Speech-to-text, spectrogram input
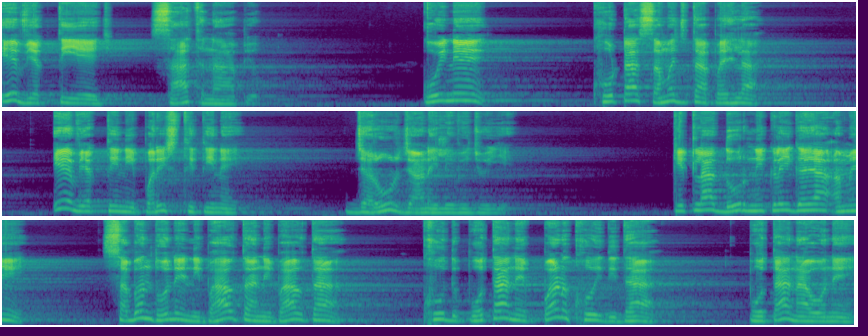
એ વ્યક્તિએ જ સાથ ના આપ્યો. કોઈને ખોટા સમજતા પહેલાં એ વ્યક્તિની પરિસ્થિતિને જરૂર જાણી લેવી જોઈએ. કેટલા દૂર નીકળી ગયા અમે સંબંધોને નિભાવતા નિભાવતા ખુદ પોતાને પણ ખોઈ દીધા. પોતાનાઓને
